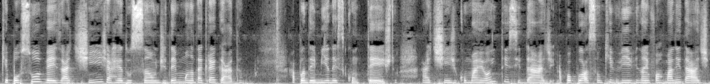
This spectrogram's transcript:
que por sua vez atinge a redução de demanda agregada. A pandemia, nesse contexto, atinge com maior intensidade a população que vive na informalidade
